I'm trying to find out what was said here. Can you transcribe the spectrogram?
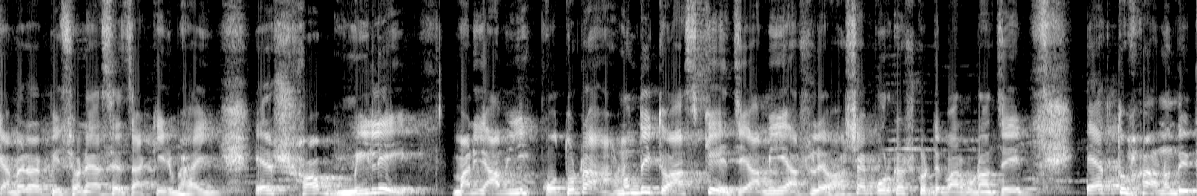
ক্যামেরার পিছনে আছে জাকির ভাই, এর সব মিলে মানে আমি কতটা আনন্দিত আজকে যে আমি আসলে ভাষায় প্রকাশ করতে পারব না যে এত আনন্দিত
